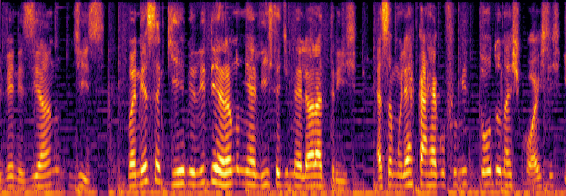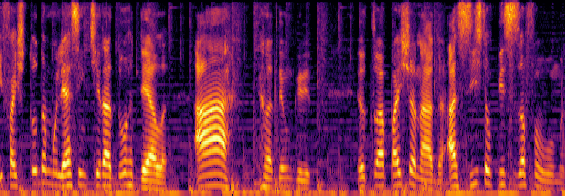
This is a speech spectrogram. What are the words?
Veneziano disse: Vanessa Kirby liderando minha lista de melhor atriz. Essa mulher carrega o filme todo nas costas e faz toda mulher sentir a dor dela. Ah! Ela deu um grito. Eu tô apaixonada. Assistam Pieces of a Woman.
